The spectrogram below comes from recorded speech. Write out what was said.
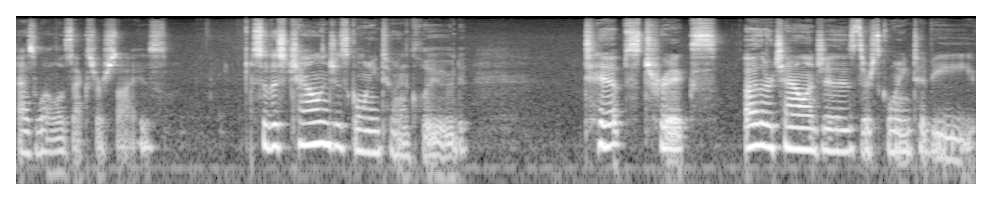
as well as exercise. So, this challenge is going to include tips, tricks, other challenges. There's going to be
